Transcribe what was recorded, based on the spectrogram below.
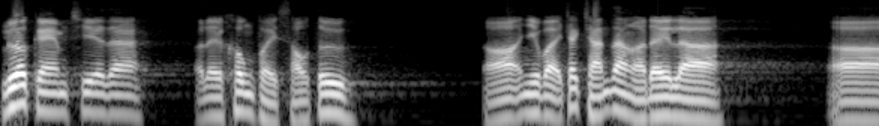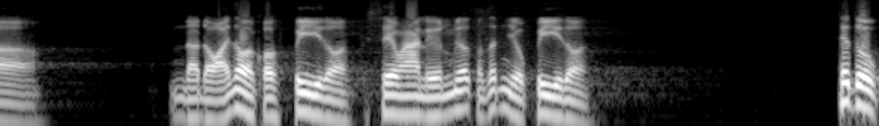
Nước các em chia ra ở đây 0,64. Đó, như vậy chắc chắn rằng ở đây là uh, là đói rồi, có pi rồi. CO2 lớn nước còn rất nhiều pi rồi. Tiếp tục,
